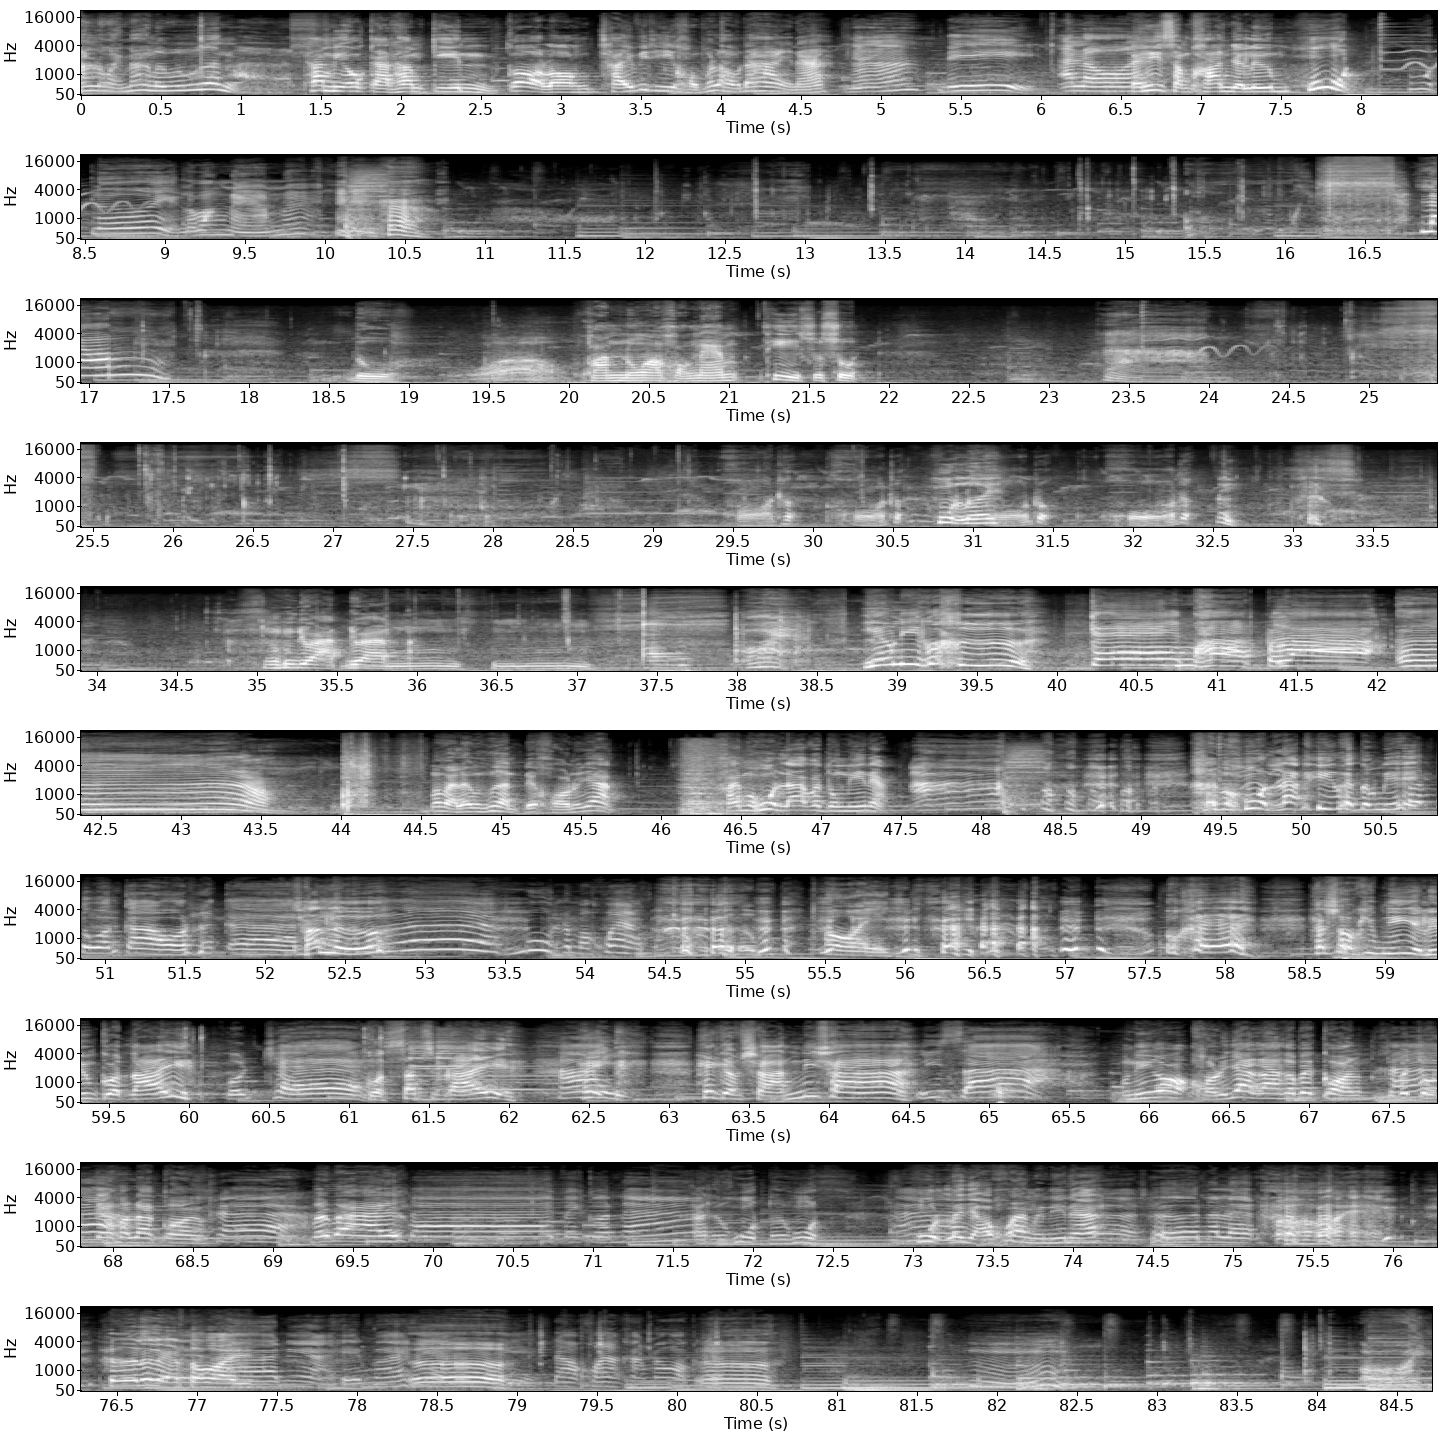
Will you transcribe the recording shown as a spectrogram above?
อร่อยมากเลยเพื่อนๆถ้ามีโอกาสทำกินก็ลองใช้วิธีของพวกเราได้นะ นะ ดี อร่อยแต่ที่สำคัญอย่าลืมหูด พูดเลย ระวังหนามนะฮะลดู ความนัวของน้ำที่สุดำอ่าขอเถอะขอเถอะๆหูดเลยขอเถอะขอเถอะนี่หยาดหยาดอืมอืมโอ้ยแล้วนี่ก็คือ แกงผักปลาเออมาใหม่แล้วเพื่อนๆเดี๋ยวขออนุญาตใครมาหูดแล้วไปตรงนี้เนี่ยอ้า วใครมาหูดแล้วที่ไปตรงนี้ก็ตัวเก่านะการฉันหรือ เออพูดแล้วมาแขว้งถอยโอเค ถ้าชอบคลิปนี้อย่าลืมกดไลค์ กดแชร์ กด subscribe ให้ให้ให้กับฉันนิชา ลิซ่า วันนี้ก็ขออนุญาตลากันไปก่อนจะไปจดแกงเขาลาก่อน ค่ะบ๊ายบาย บาย ไปก่อนนะ อะเธอหูดเธอหูด พูดแล้วอย่าเอาขว้างอย่างนี้นะเธอนั่นแหละทอยเธอนั่นแหละทอยเนี่ยเห็นไหมเออเดาวขว้างข้างนอกเออหืมโอ้ย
